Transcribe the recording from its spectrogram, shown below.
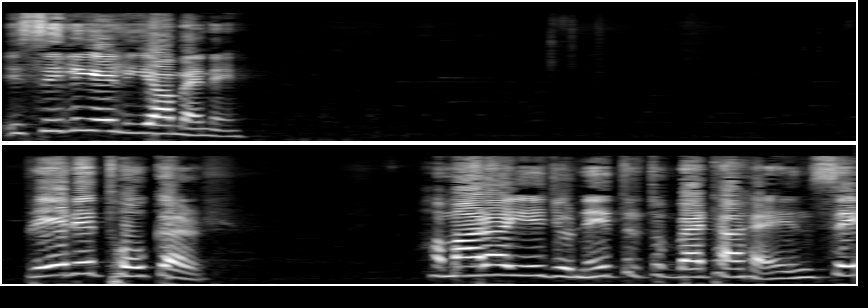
इसीलिए लिया मैंने, प्रेरित होकर हमारा ये जो नेतृत्व बैठा है इनसे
